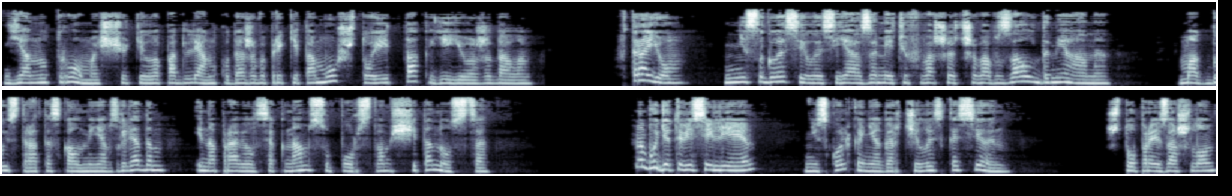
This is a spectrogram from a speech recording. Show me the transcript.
Я нутром ощутила подлянку, даже вопреки тому, что и так ее ожидала. «Втроем», — не согласилась я, заметив вошедшего в зал Дамиана. Маг быстро отыскал меня взглядом и направился к нам с упорством щитоносца. «Будет веселее», — нисколько не огорчилась Кассиэн. «Что произошло?»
